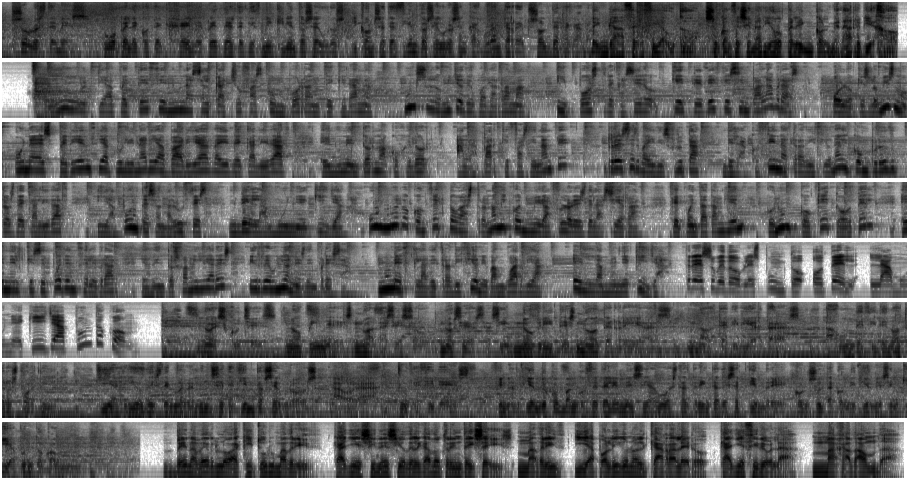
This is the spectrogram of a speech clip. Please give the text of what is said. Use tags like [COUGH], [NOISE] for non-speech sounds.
Solo este mes, tu Opel Ecotec GLP desde 10.500 euros y con 700 euros en carburante Repsol de regalo. Venga a Cerciauto, su concesionario Opel en Colmenar Viejo. Uh, ¿Te apetecen unas alcachofas con porra antequerana, un solomillo de guadarrama y postre casero que te deje sin palabras? O lo que es lo mismo, una experiencia culinaria variada y de calidad en un entorno acogedor, a la par que fascinante, reserva y disfruta de la cocina tradicional con productos de calidad y apuntes andaluces de la muñequilla, un nuevo concepto gastronómico en Miraflores de la Sierra, que cuenta también con un coqueto hotel en el que se pueden celebrar eventos familiares y reuniones de empresa. Mezcla de tradición y vanguardia en la muñequilla. www.hotellamuñequilla.com No escuches, no opines, no hagas eso. No seas así, no grites, no te rías, no te diviertas. ¿Aún deciden otros por ti? Kia Río desde 9.700 euros. Ahora, tú decides. Financiando con Banco CTLM SAU hasta el 30 de septiembre. Consulta condiciones en kia.com. Ven a verlo a Quitur Madrid, calle Sinesio Delgado 36, Madrid y a Polígono El Carralero, calle Ciruela, Majadahonda.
